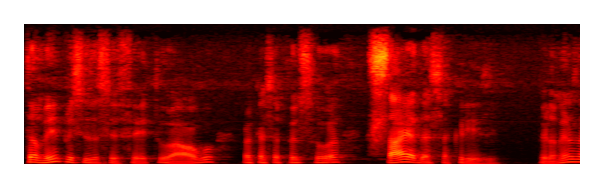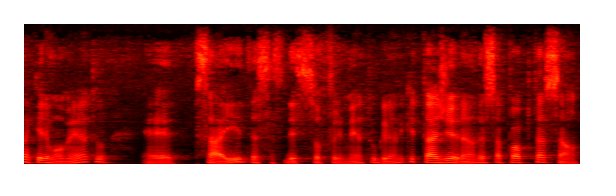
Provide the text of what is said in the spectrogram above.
também precisa ser feito algo para que essa pessoa saia dessa crise. Pelo menos naquele momento, é, sair dessa, desse sofrimento grande que está gerando essa palpitação.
